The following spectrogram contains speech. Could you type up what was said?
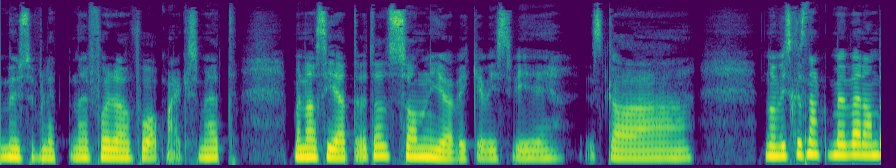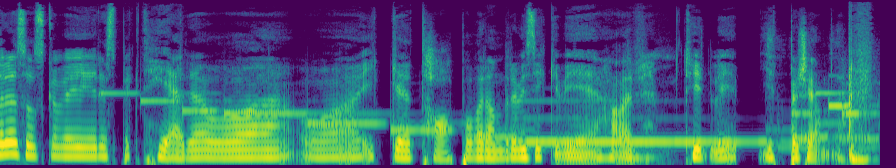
museflettene for å få oppmerksomhet, men å si at du, sånn gjør vi ikke hvis vi skal Når vi skal snakke med hverandre, så skal vi respektere og, og ikke ta på hverandre hvis ikke vi har tydelig gitt beskjed om det.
